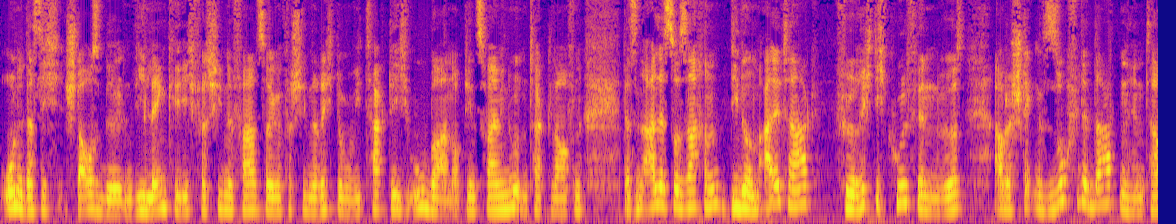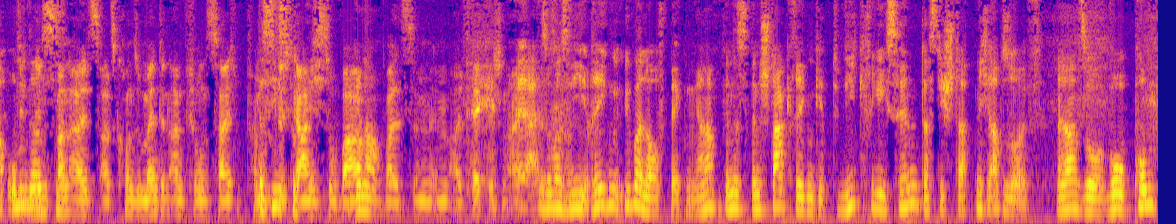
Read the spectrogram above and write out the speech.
ohne dass sich Staus bilden. Wie lenke ich verschiedene Fahrzeuge in verschiedene Richtungen? Wie takte ich U-Bahn? Ob die in zwei Minuten Takt laufen? Das sind alles so Sachen, die du im Alltag für richtig cool finden wirst, aber da stecken so viele Daten hinter, um Die das. nimmt man als, als Konsument in Anführungszeichen vermutlich gar nicht. so wahr, Genau. weil es im, im Alltäglichen ja, sowas wie Regenüberlaufbecken, ja. Wenn es, wenn Starkregen gibt, wie kriege ich es hin, dass die Stadt nicht absäuft? Ja, so, wo pumpt,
